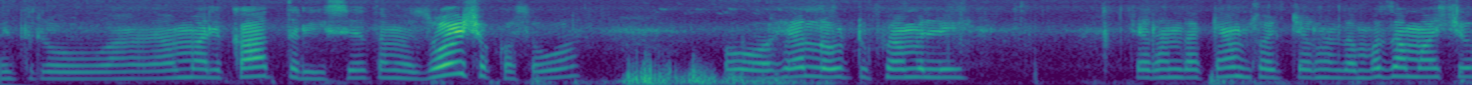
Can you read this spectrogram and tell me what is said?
મિત્રો અમારી કાતરી છે, તમે જોઈ શકો છો. ઓ હેલો ટુ ફેમિલી ચરંદા કેમ છો? ચરંદા મજામાં છો?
